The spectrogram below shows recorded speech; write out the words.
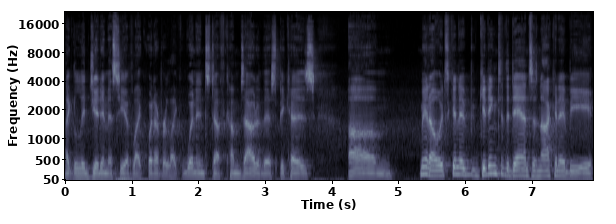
like legitimacy of like whatever like winning stuff comes out of this because, um, you know, it's gonna getting to the dance is not gonna be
